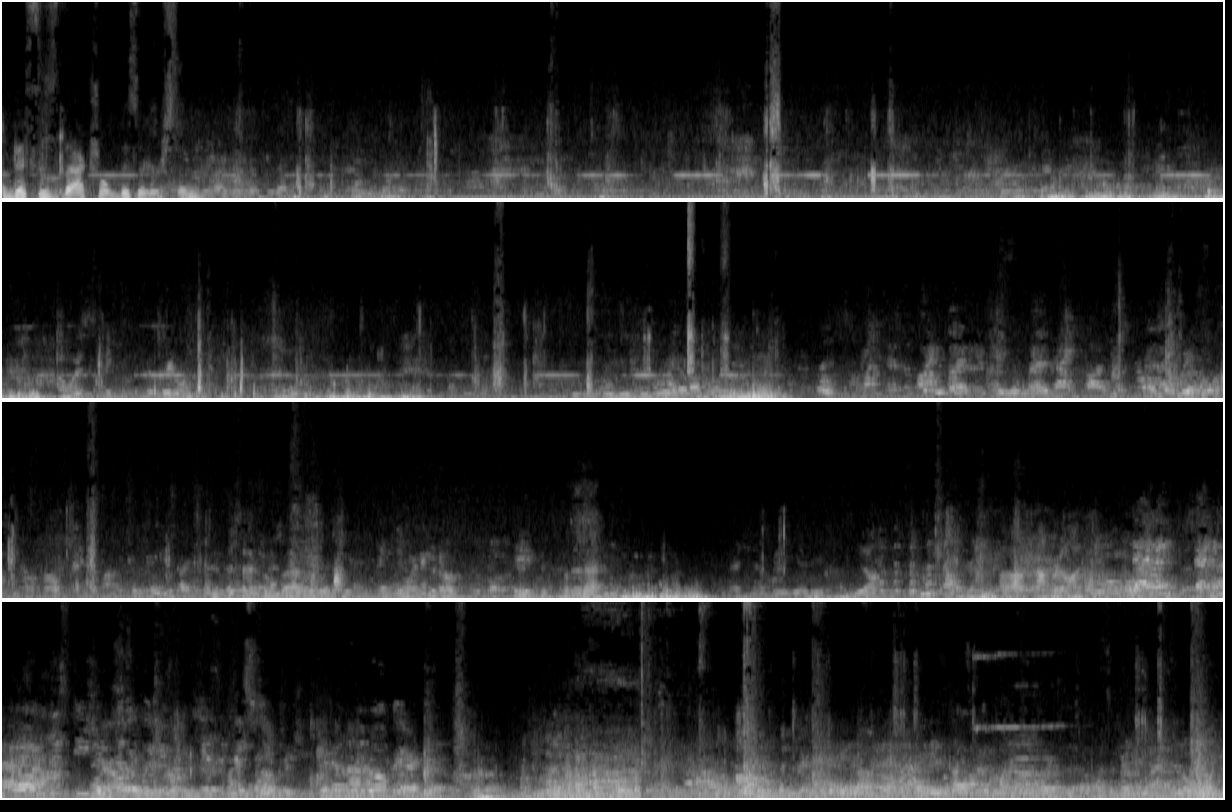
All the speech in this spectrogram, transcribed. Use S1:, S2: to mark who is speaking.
S1: This is the actual visitor center. Yeah. Uh, not really.
S2: Daddy, Daddy, this t-shirt it. Real bear.
S1: Don't look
